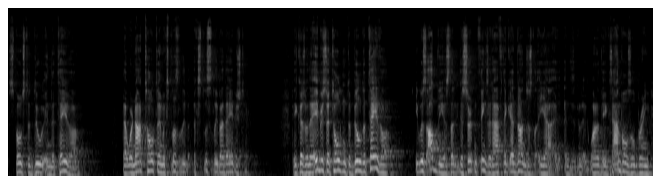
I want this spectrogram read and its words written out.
supposed to do in the Teva that were not told to him explicitly, explicitly by the Eibishter. Because when the Eibishter told him to build the Teva, it was obvious that there's certain things that have to get done. Just yeah, and one of the examples we'll bring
